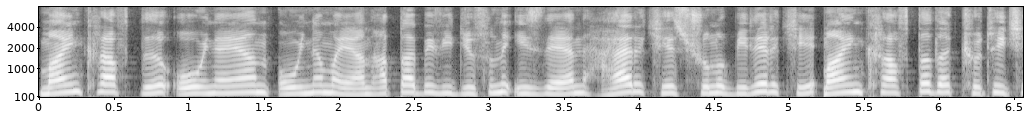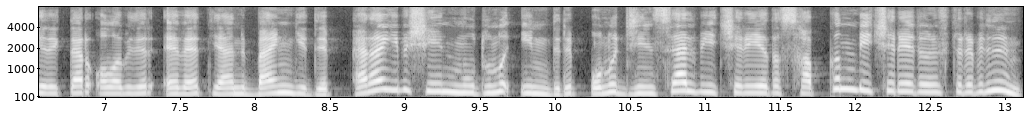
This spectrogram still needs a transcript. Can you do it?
Minecraft'ı oynayan, oynamayan hatta bir videosunu izleyen herkes şunu bilir ki Minecraft'ta da kötü içerikler olabilir. Evet yani ben gidip herhangi bir şeyin modunu indirip onu cinsel bir içeriğe ya da sapkın bir içeriğe dönüştürebilirim.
